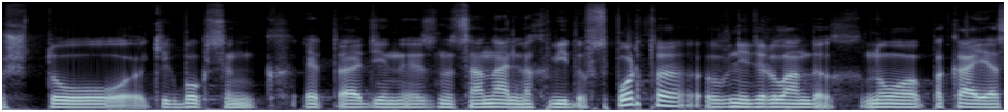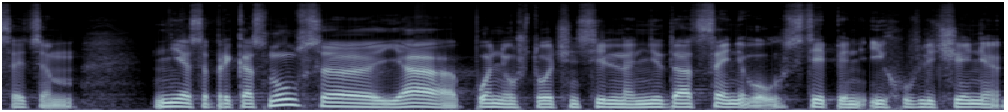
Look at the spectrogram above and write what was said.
что кикбоксинг – это один из национальных видов спорта в Нидерландах, но пока я с этим не соприкоснулся, я понял, что очень сильно недооценивал степень их увлечения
